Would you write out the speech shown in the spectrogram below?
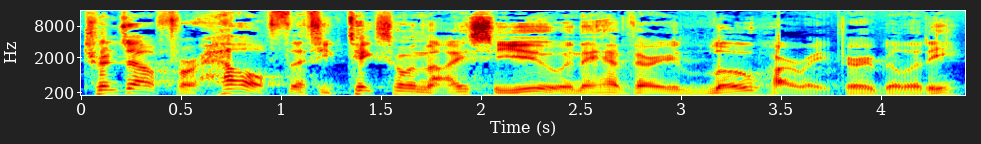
Turns out for health, if you take someone in the ICU and they have very low heart rate variability,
